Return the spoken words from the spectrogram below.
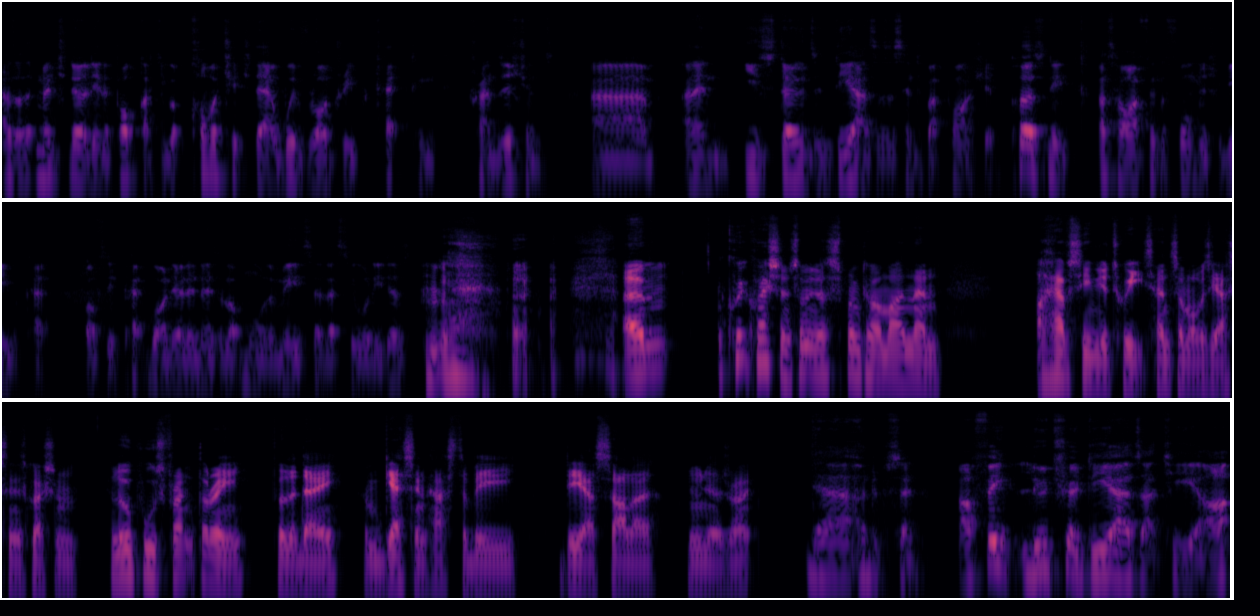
as I mentioned earlier in the podcast, you've got Kovacic there with Rodri protecting transitions. Um, and then use Stones and Dias as a centre back partnership. Personally, that's how I think the formula should be for Pep. Obviously, Pep Guardiola knows a lot more than me, so let's see what he does. um, quick question, something that sprung to my mind then. I have seen your tweets, hence I'm obviously asking this question. Liverpool's front three for the day, I'm guessing, has to be Diaz, Salah, Nunez, right? Yeah, hundred percent. I think Lucho Diaz actually. I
